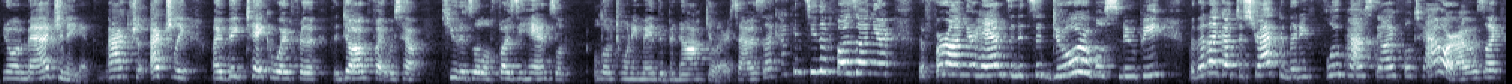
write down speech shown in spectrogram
you know, imagining it. Actually, actually my big takeaway for the, the dog fight was how cute his little fuzzy hands looked looked when he made the binoculars. I was like, I can see the fuzz on your, the fur on your hands, and it's adorable, Snoopy. But then I got distracted that he flew past the Eiffel Tower. I was like,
